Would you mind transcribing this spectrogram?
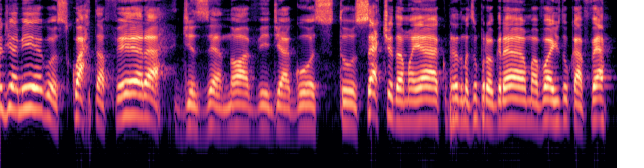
Bom dia, amigos. Quarta-feira, 19 de agosto, 7 da manhã, começando mais um programa Voz do Café.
